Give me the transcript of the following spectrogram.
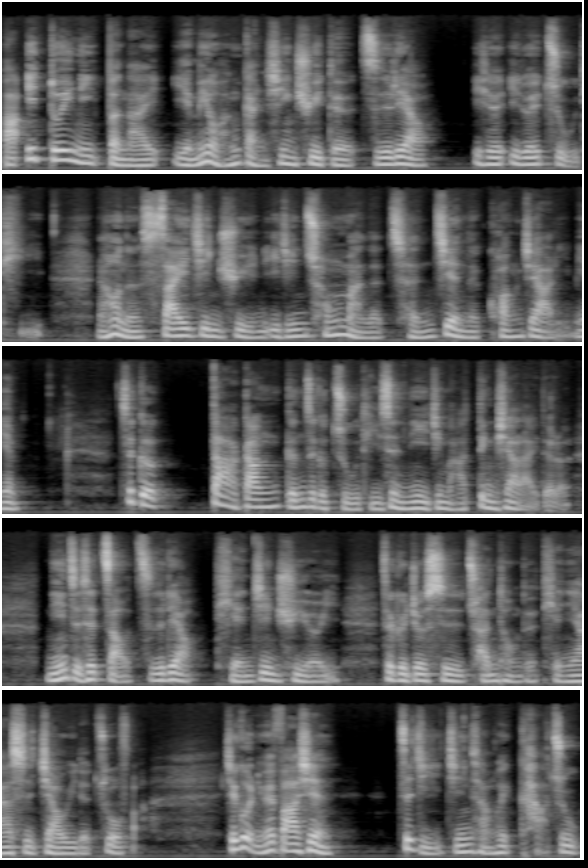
把一堆你本来也没有很感兴趣的资料，一些一堆主题，然后呢塞进去你已经充满了成见的框架里面。这个大纲跟这个主题是你已经把它定下来的了，你只是找资料填进去而已。这个就是传统的填鸭式教育的做法。结果你会发现自己经常会卡住，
